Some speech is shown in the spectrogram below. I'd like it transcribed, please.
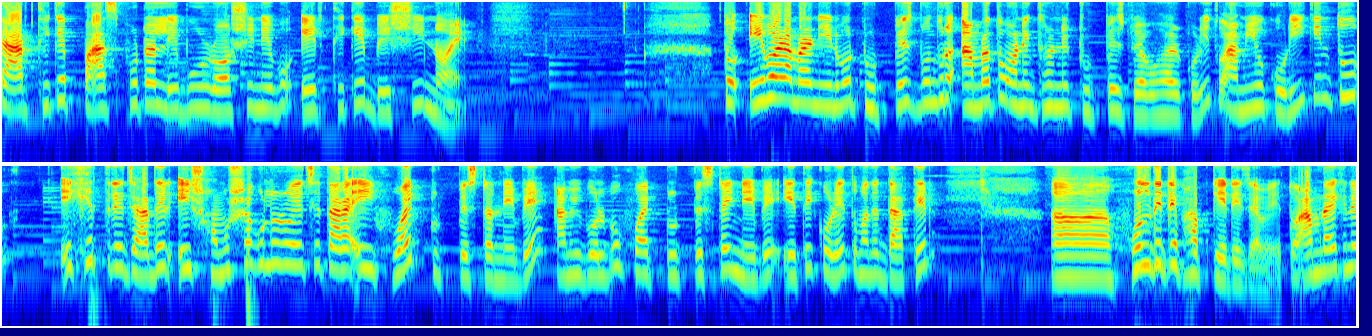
চার থেকে পাঁচ ফোঁটা লেবুর রসই নেব। এর থেকে বেশি নয়। তো এবার আমরা নিয়ে নেব টুথপেস্ট। বন্ধুরা, আমরা তো অনেক ধরনের টুথপেস্ট ব্যবহার করি, তো আমিও করি। কিন্তু এক্ষেত্রে যাদের এই সমস্যাগুলো রয়েছে, তারা এই হোয়াইট টুথপেস্টটা নেবে। আমি বলব হোয়াইট টুথপেস্টটাই নেবে। এতে করে তোমাদের দাঁতের হলদেটে ভাব কেটে যাবে। তো আমরা এখানে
